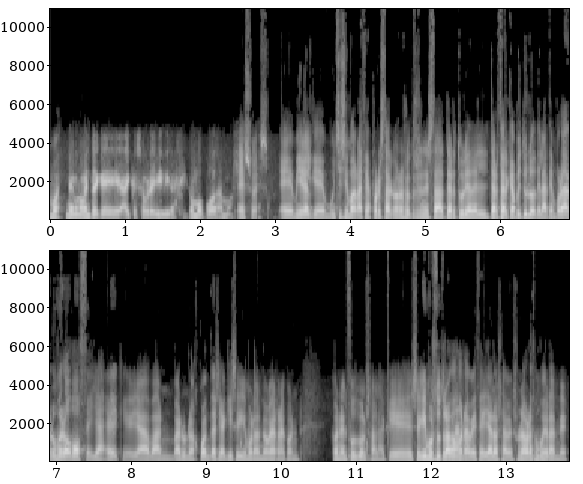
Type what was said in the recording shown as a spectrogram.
bueno. De momento hay que, hay que sobrevivir así como podamos. Eso es. Eh, Miguel, que muchísimas gracias por estar con nosotros en esta tertulia del tercer capítulo de la temporada número 12 ya, eh, que ya van, van unas cuantas y aquí seguimos dando guerra con, con el fútbol sala. Que seguimos tu trabajo en ABC, ya lo sabes. Un abrazo muy grande.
